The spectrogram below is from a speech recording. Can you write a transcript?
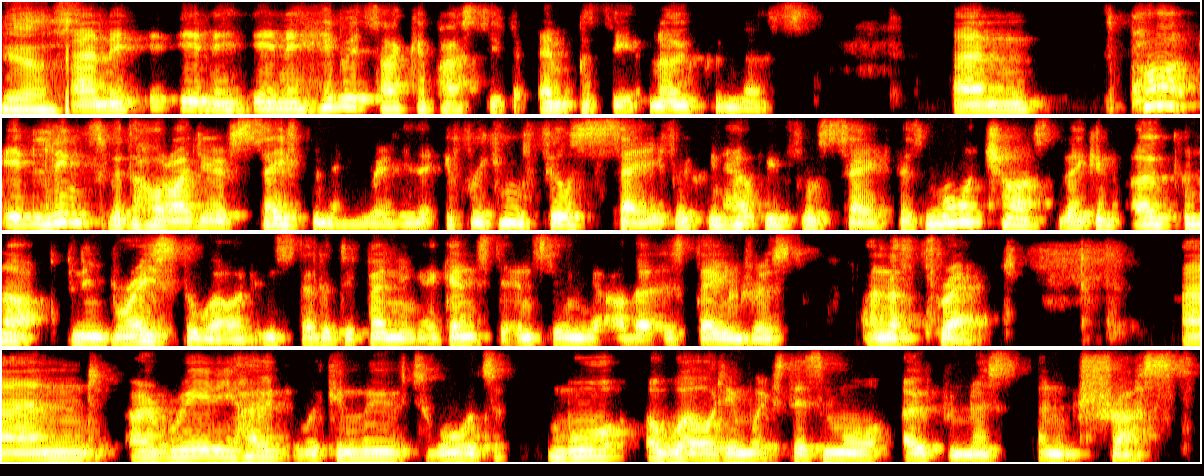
Yes. And it, it, it inhibits our capacity for empathy and openness. And part it links with the whole idea of safening, really, that if we can feel safe, if we can help people feel safe, there's more chance that they can open up and embrace the world instead of defending against it and seeing the other as dangerous and a threat. And I really hope that we can move towards more a world in which there's more openness and trust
